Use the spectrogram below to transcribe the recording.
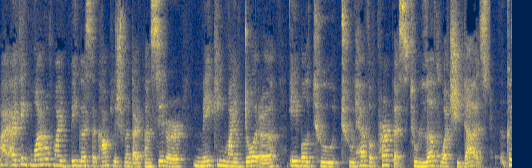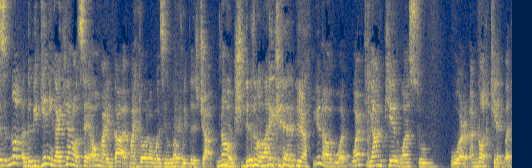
I, I think one of my biggest accomplishment I consider making my daughter able to to have a purpose, to love what she does. Because not at the beginning i cannot say oh my god my daughter was in love with this job. No yeah. she didn't like it. Yeah. You know what what young kid wants to work i'm not kid but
